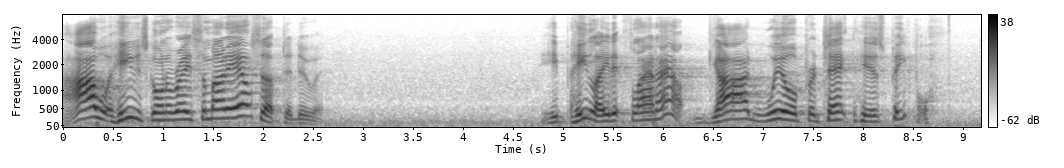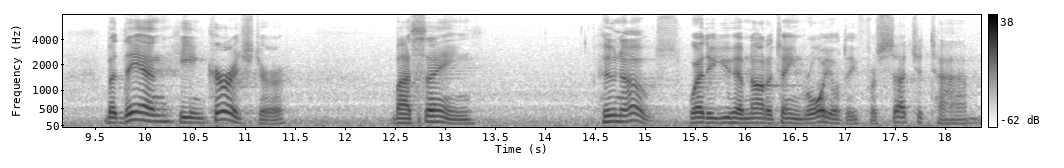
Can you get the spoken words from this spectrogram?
I, he's going to raise somebody else up to do it. He, he laid it flat out. God will protect his people. But then he encouraged her by saying, Who knows whether you have not attained royalty for such a time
